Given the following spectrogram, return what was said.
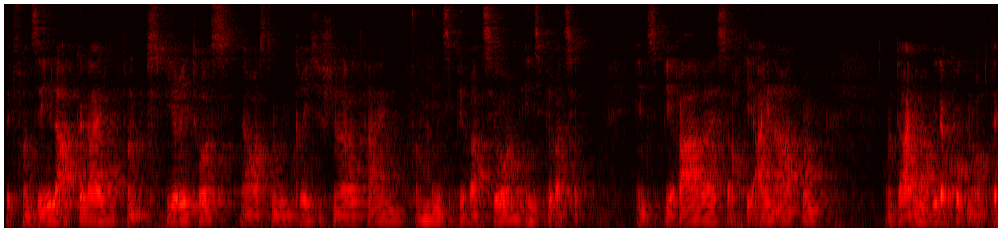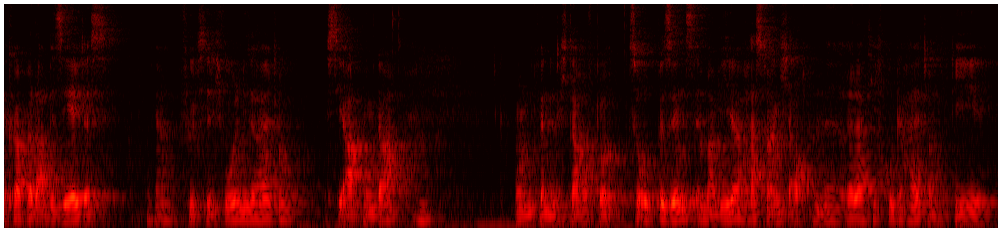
wird von Seele abgeleitet, von Spiritus, ja, aus dem Griechischen oder Latein, von Inspiration. Inspiration. Inspirare ist auch die Einatmung. Und da immer wieder gucken, ob der Körper da beseelt ist. Ja, fühlst du dich wohl in dieser Haltung? Ist die Atmung da? Und wenn du dich darauf zurückbesinnst, immer wieder, hast du eigentlich auch eine relativ gute Haltung, die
